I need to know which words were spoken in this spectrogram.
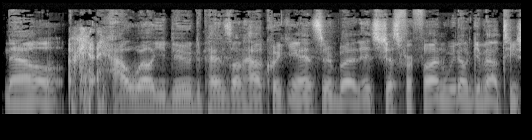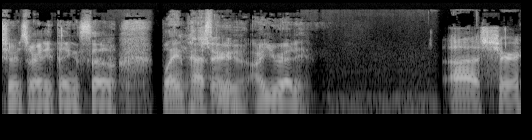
Now, Okay. how well you do depends on how quick you answer, but it's just for fun. We don't give out T-shirts or anything. So, Blaine Pascu, are you ready? Uh, sure.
